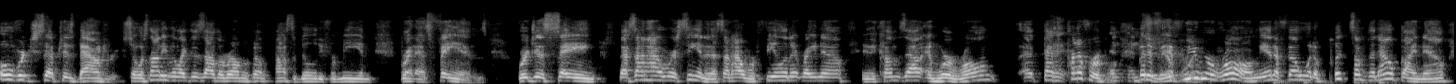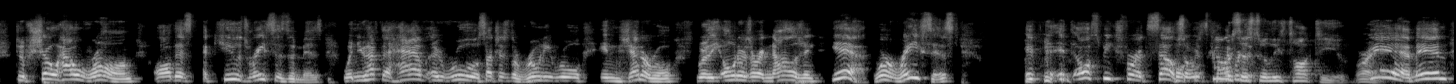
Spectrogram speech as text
overstepped his boundary. So it's not even like this is out of the realm of possibility for me and Brett as fans. We're just saying that's not how we're seeing it. That's not how we're feeling it right now. If it comes out and we're wrong, Uh, that's And- preferable. and- and but if, if we were wrong, the NFL would have put something out by now to show how wrong all this accused racism is. When you have to have a rule such as the Rooney Rule in general, where the owners are acknowledging, yeah, we're racist. It, it all speaks for itself. So it's kind of force us to at least talk to you, right? yeah, man.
